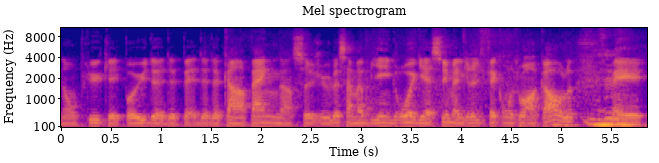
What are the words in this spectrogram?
non plus, qu'il n'y ait pas eu de, de, de, campagne dans ce jeu-là. Ça m'a bien gros agacé malgré le fait qu'on joue encore. Là. Mm-hmm. Mais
